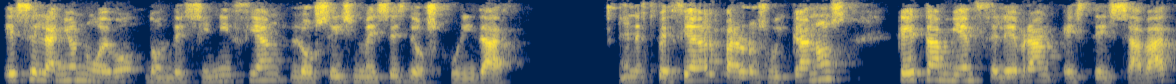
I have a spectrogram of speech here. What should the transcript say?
es el año nuevo donde se inician los seis meses de oscuridad. En especial para los wicanos que también celebran este Sabbat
